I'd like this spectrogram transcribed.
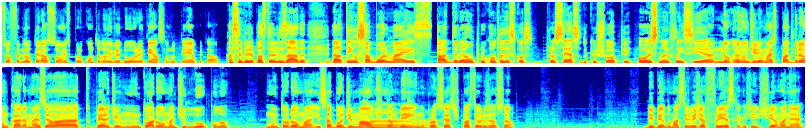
sofrendo alterações por conta da levedura e tem ação do tempo e tal. A cerveja pasteurizada, ela tem um sabor mais padrão por conta desse processo do que o chopp? Ou isso não influencia? Eu não, eu não diria mais padrão, cara, mas ela. Tu perde muito aroma de lúpulo, muito aroma e sabor de malte também no Ah. processo de pasteurização. Bebendo uma cerveja fresca, que a gente chama, né?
